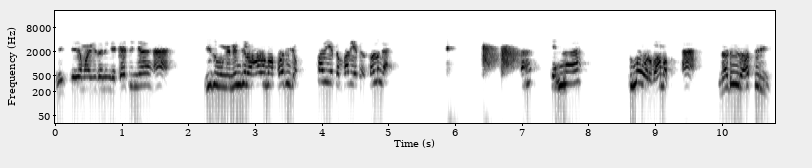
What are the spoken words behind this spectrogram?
நிச்சயமா இதை நீங்க கேட்டீங்க. இது உங்க நெஞ்சில ஆழமா பதியும். பதியட்டும் பதியட்டும். சொல்லுங்க. என்ன? சும்மா ஒரு வாமம் ஆ, நடு ராத்திரி.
